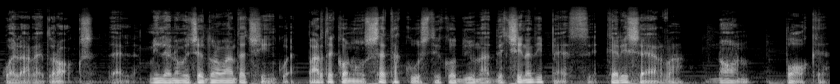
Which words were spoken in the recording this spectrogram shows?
quella Red Rocks del 1995, parte con un set acustico di una decina di pezzi che riserva non poche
